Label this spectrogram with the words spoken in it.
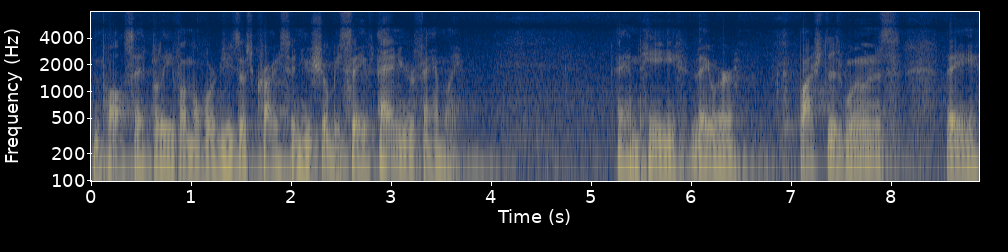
And Paul said, Believe on the Lord Jesus Christ, and you shall be saved, and your family and he, they were washed his wounds. They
